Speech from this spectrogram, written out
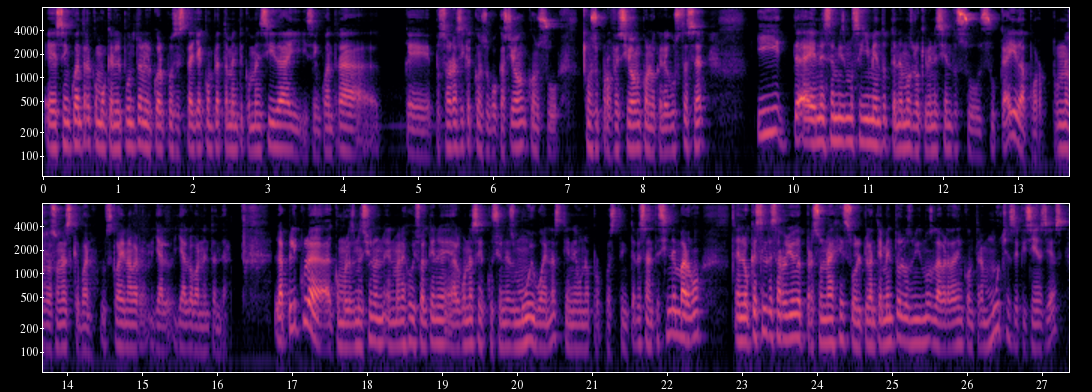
eh, se encuentra como que en el punto en el cual pues está ya completamente convencida y se encuentra eh, pues ahora sí que con su vocación, con su, con su profesión, con lo que le gusta hacer. Y en ese mismo seguimiento tenemos lo que viene siendo su, su caída, por, unas razones que, bueno, los que vayan a ver ya, ya lo van a entender. La película, como les menciono, en manejo visual tiene algunas ejecuciones muy buenas, tiene una propuesta interesante. Sin embargo, en lo que es el desarrollo de personajes o el planteamiento de los mismos, la verdad encontré muchas deficiencias.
